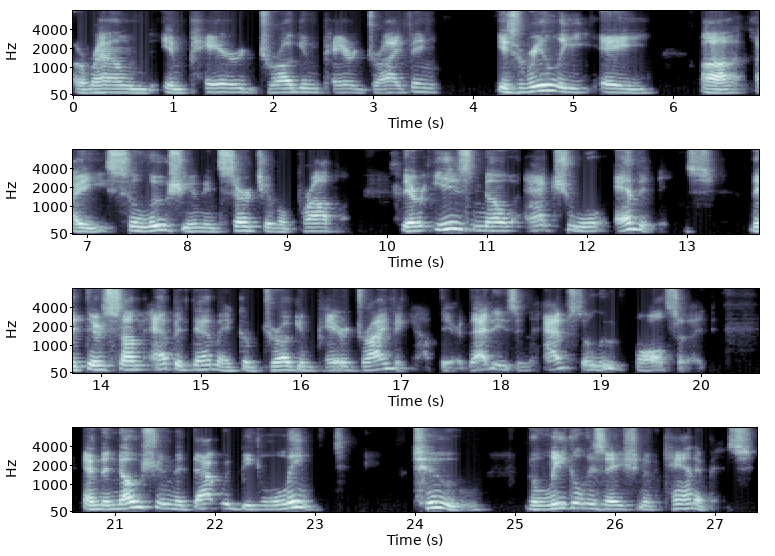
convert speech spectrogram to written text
around impaired drug impaired driving is really a uh, a solution in search of a problem. There is no actual evidence that there's some epidemic of drug impaired driving out there. That is an absolute falsehood. And the notion that that would be linked to the legalization of cannabis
